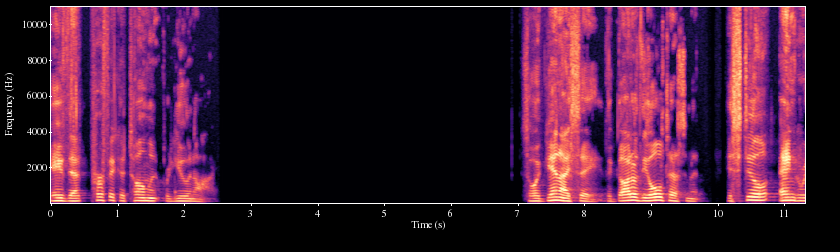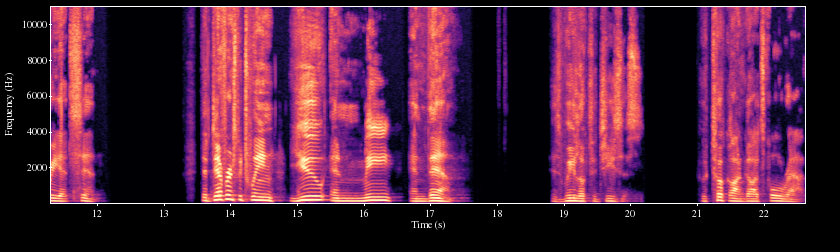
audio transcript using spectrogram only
gave that perfect atonement for you and I. So again, I say, the God of the Old Testament is still angry at sin. The difference between you and me and them is we look to Jesus, who took on God's full wrath,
